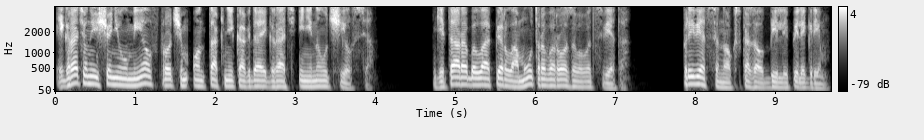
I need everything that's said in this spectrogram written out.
Играть он еще не умел, впрочем, он так никогда играть и не научился. Гитара была перламутрово-розового цвета. «Привет, сынок», — сказал Билли Пилигрим.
